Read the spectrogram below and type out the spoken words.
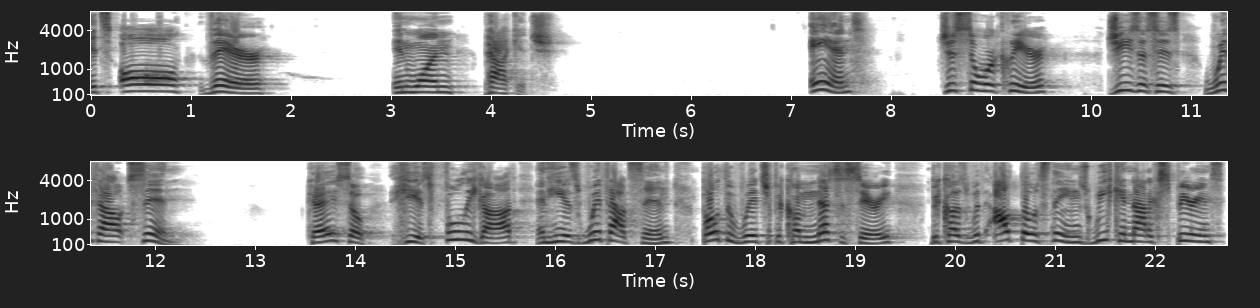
It's all there in one package. And just so we're clear, Jesus is without sin. Okay, so he is fully God and he is without sin, both of which become necessary because without those things, we cannot experience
